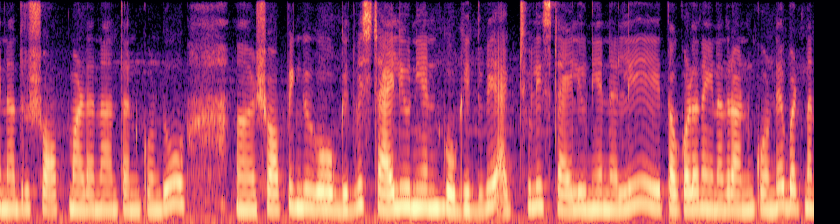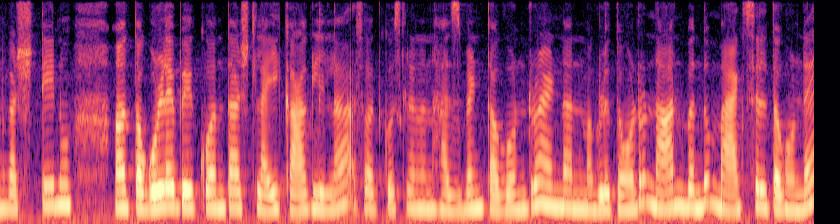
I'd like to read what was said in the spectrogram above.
ಏನಾದರೂ ಶಾಪ್ ಮಾಡೋಣ ಅಂತ ಅಂದ್ಕೊಂಡು ಶಾಪಿಂಗಿಗೆ ಹೋಗಿದ್ವಿ. ಸ್ಟೈಲ್ ಯೂನಿಯನ್ಗೆ ಹೋಗಿದ್ವಿ. ಆ್ಯಕ್ಚುಲಿ ಸ್ಟೈಲ್ ಯೂನಿಯನಲ್ಲಿ ತಗೊಳ್ಳೋಣ ಏನಾದರೂ ಅಂದ್ಕೊಂಡೆ ಬಟ್ ನನಗೆ ಅಷ್ಟೇನು ತಗೊಳ್ಳೇಬೇಕು ಅಂತ ಅಷ್ಟು ಲೈಕ್ ಆಗಲಿಲ್ಲ. ಸೊ ಅದಕ್ಕೋಸ್ಕರ ನನ್ನ ಹಸ್ಬೆಂಡ್ ತೊಗೊಂಡ್ರು ಆ್ಯಂಡ್ ನನ್ನ ಮಗಳು ತೊಗೊಂಡ್ರು. ನಾನು ಬಂದು ಮ್ಯಾಕ್ಸಲ್ಲಿ ತೊಗೊಂಡೆ.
